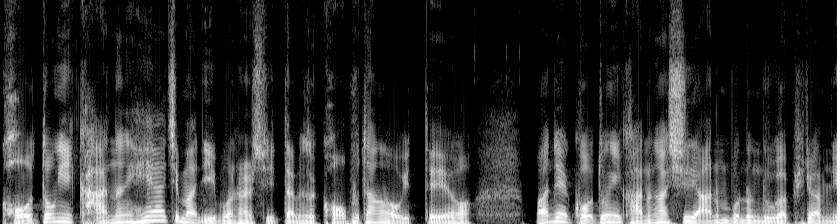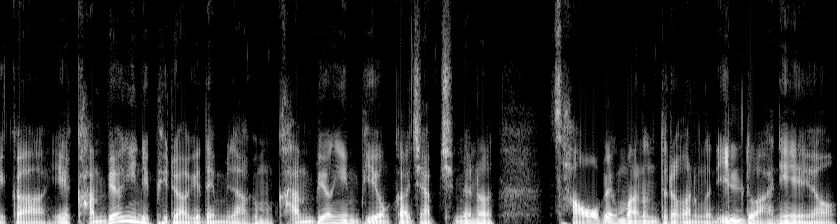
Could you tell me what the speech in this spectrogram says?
거동이 가능해야지만 입원할 수 있다면서 거부당하고 있대요. 만약에 거동이 가능하시 않은 분은 누가 필요합니까? 이게 간병인이 필요하게 됩니다. 그럼 간병인 비용까지 합치면은 4, 500만 원 들어가는 건 일도 아니에요.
